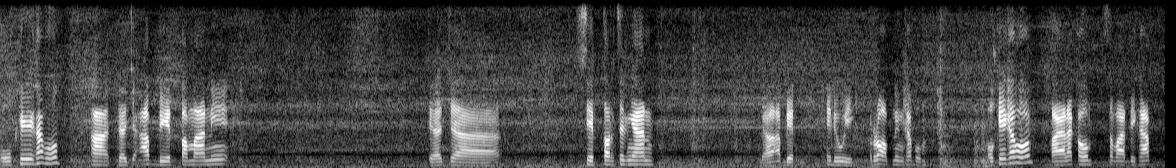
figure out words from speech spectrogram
โอเคครับผมอ่าเดี๋ยวจะอัปเดตประมาณนี้ เดี๋ยวจะเสร็จตอนเสร็จงาน เดี๋ยวอัปเดตให้ดูอีกรอบหนึงครับผม โอเคครับผม ไปแล้วครับผม สวัสดีครับ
